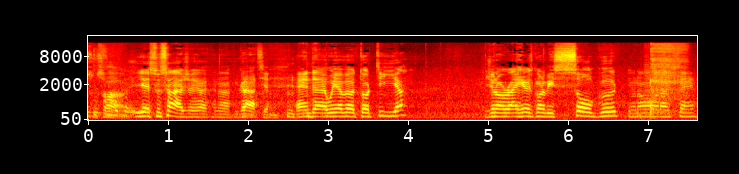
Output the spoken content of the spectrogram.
Sausage. Yeah, sausage. uh, no, grazie. and uh, we have a tortilla. You know, right here is gonna be so good. You know what I'm saying?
